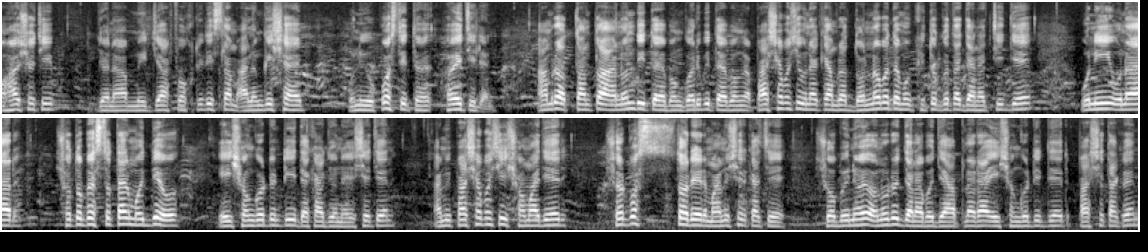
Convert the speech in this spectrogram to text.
মহাসচিব জনাব মির্জা ফখরুল ইসলাম আলমগীর সাহেব, উনি উপস্থিত হয়েছিলেন। আমরা অত্যন্ত আনন্দিত এবং গর্বিত এবং পাশাপাশি ওনাকে আমরা ধন্যবাদ এবং কৃতজ্ঞতা জানাচ্ছি যে উনি ওনার শতব্যস্ততার মধ্যেও এই সংগঠনটি দেখার জন্য এসেছেন। আমি পাশাপাশি সমাজের সর্বস্তরের মানুষের কাছে সবিনয় অনুরোধ জানাব যে আপনারা এই সংগঠনের পাশে থাকেন।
